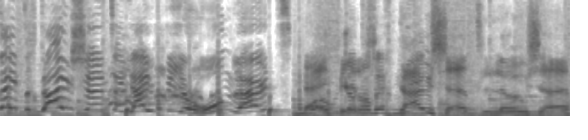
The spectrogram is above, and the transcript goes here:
en jij 400? Nee, Wow, dat is echt niks. 400.000 loser.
